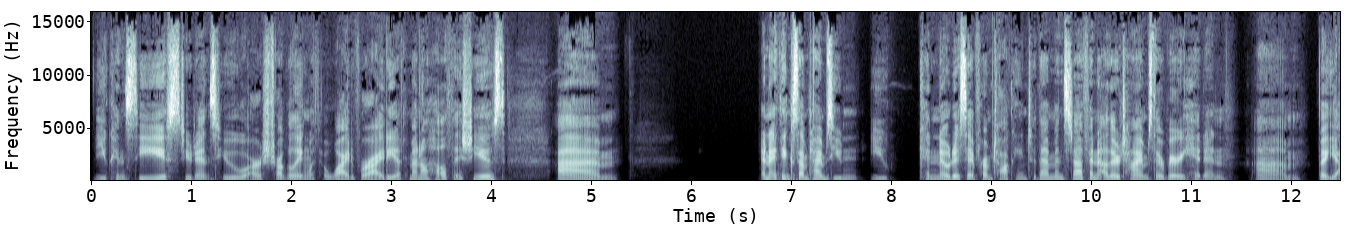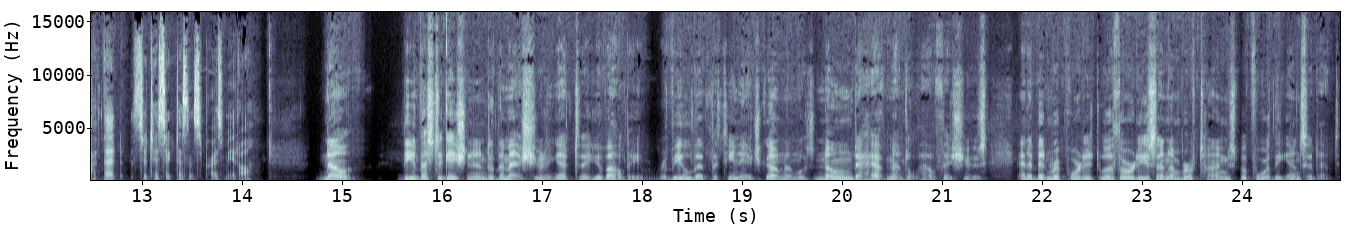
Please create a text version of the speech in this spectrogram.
you can see students who are struggling with a wide variety of mental health issues. Um, and I think sometimes you you can notice it from talking to them and stuff, and other times they're very hidden. Um, but yeah, that statistic doesn't surprise me at all. Now, the investigation into the mass shooting at uh, Uvalde revealed that the teenage gunman was known to have mental health issues and had been reported to authorities a number of times before the incident.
